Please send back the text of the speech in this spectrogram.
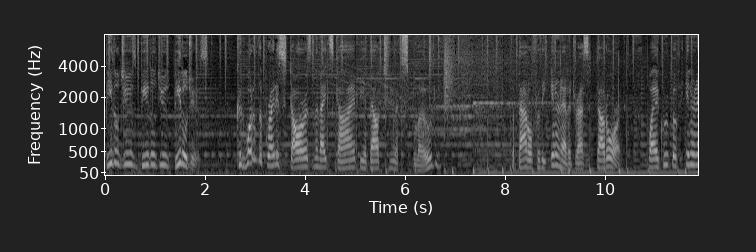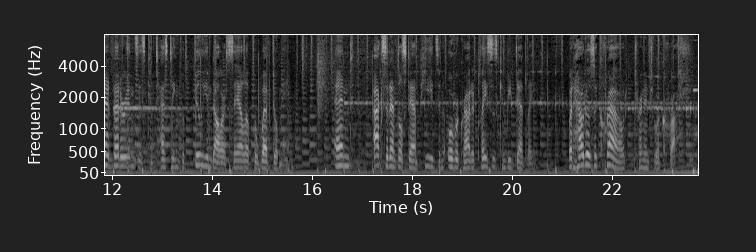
Betelgeuse, Betelgeuse, Betelgeuse. Could one of the brightest stars in the night sky be about to explode? The battle for the internet address.org, why a group of internet veterans is contesting the billion dollar sale of the web domain. And accidental stampedes in overcrowded places can be deadly. But how does a crowd turn into a crush?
